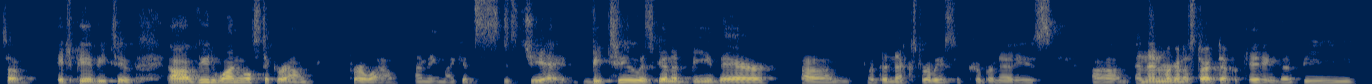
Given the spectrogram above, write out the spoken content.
so HPA v2. Uh, V1 will stick around for a while. I mean, like it's it's GA. V2 is going to be there um, with the next release of Kubernetes, um, and then we're going to start deprecating the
